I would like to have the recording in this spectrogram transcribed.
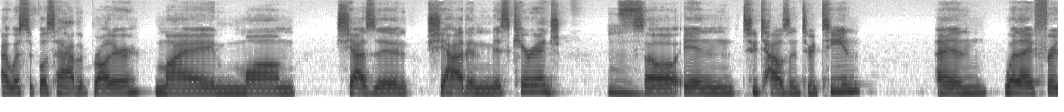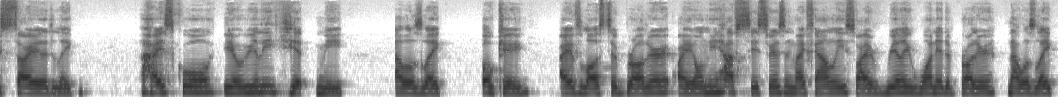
I was supposed to have a brother. My mom, she has a she had a miscarriage. Mm. So in 2013, and when I first started like high school, it really hit me. I was like, okay, I've lost a brother. I only have sisters in my family, so I really wanted a brother. That was like,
